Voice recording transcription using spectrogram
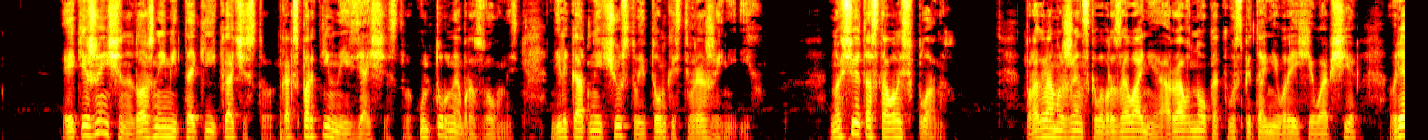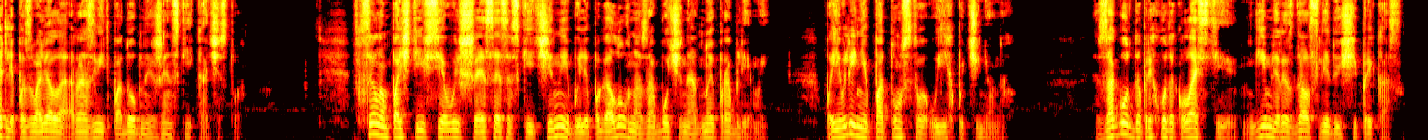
Эти женщины должны иметь такие качества, как спортивное изящество, культурная образованность, деликатные чувства и тонкость выражений их. Но все это оставалось в планах. Программа женского образования, равно как и воспитание в Рейхе вообще, вряд ли позволяла развить подобные женские качества. В целом почти все высшие эсэсовские чины были поголовно озабочены одной проблемой – появление потомства у их подчиненных. За год до прихода к власти Гиммлер издал следующий приказ.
